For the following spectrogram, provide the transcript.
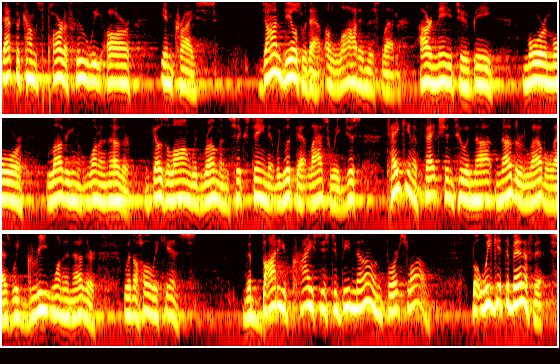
That becomes part of who we are in Christ. John deals with that a lot in this letter, our need to be more and more loving one another. It goes along with Romans 16 that we looked at last week, just taking affection to another level as we greet one another with a holy kiss. The body of Christ is to be known for its love, but we get the benefit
